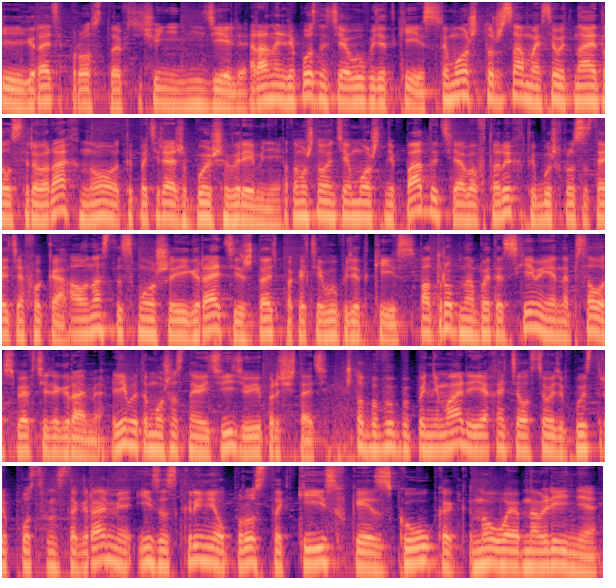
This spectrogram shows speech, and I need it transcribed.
и играть просто в течение недели. Рано или поздно тебе выпадет кейс. Ты можешь то же самое сделать на idle серверах, но ты потеряешь больше времени, потому что он тебе может не падать, а во-вторых, ты будешь просто стоять АФК. А у нас ты сможешь и играть, и ждать, пока тебе выпадет кейс. Подробно об этой схеме я написал у себя в Телеграме. Либо ты можешь остановить видео и прочитать. Чтобы вы бы понимали, я хотел сделать быстрый пост в Инстаграме и заскринил заскринил просто кейс в CSGO как новое обновление.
